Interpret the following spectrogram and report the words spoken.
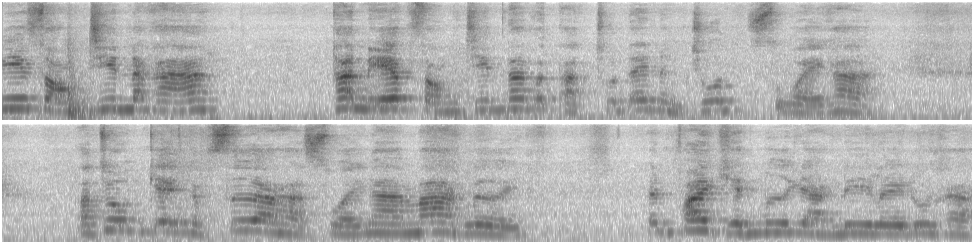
มีสองชิ้นนะคะ ท่านเอฟสองชิ้นท่านก็ตัดชุดได้หนึ่งชุดสวยค่ะตัดชุดเกงกับเสื้อค่ะ สวยงามมากเลย เป็นฝ้ายเขียนมืออย่างดีเลยดูค่ะ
